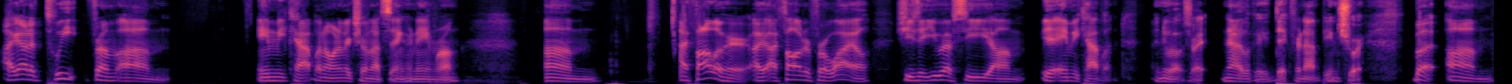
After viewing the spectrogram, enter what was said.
I got a tweet from um, Amy Kaplan. I want to make sure I'm not saying her name wrong. Um, I follow her. I, I followed her for a while. She's a UFC. Um, yeah, Amy Kaplan. I knew I was right. Now I look like a dick for not being sure, but um,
